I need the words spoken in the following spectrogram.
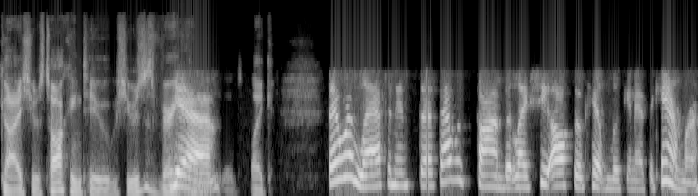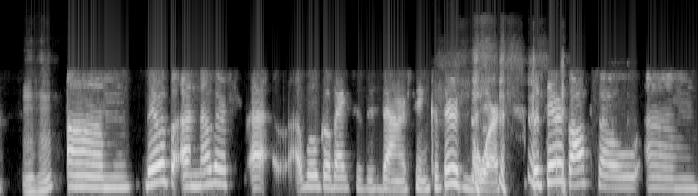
guy she was talking to. She was just very Yeah. animated. Like, They were laughing and stuff. That was fun, but like she also kept looking at the camera. hmm Um, there was another. Uh, we'll go back to this diner scene because there's more. but there's also um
